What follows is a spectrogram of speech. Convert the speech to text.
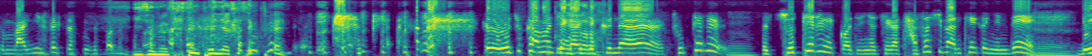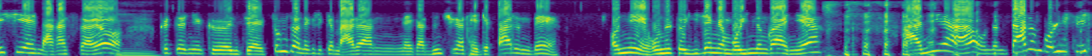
또막 이럴 정도로. 이재명 사생팬이야 사생팬. 그래서 오죽하면 제가 써라. 이제 그날 조퇴를 어, 조퇴를 했거든요. 제가 5시 반 퇴근인데 예. 4시에 나갔어요. 음. 그랬더니 그 이제 좀 전에 그렇게 말한 애가 눈치가 되게 빠른데 언니 오늘 또 이재명 뭐 있는 거 아니야? 아니야 오늘 다른 볼 일이야.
